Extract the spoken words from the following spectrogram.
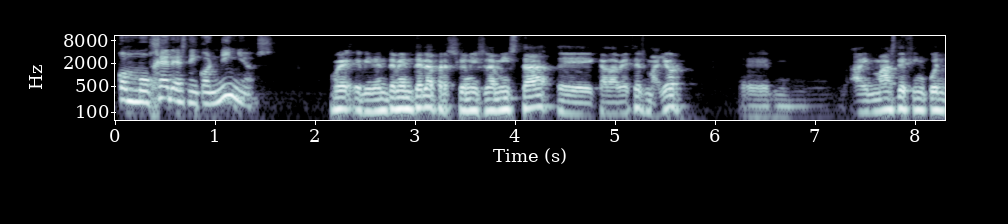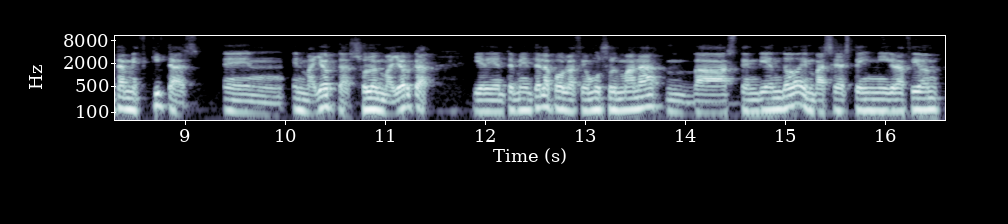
con mujeres ni con niños. evidentemente la presión islamista eh, cada vez es mayor. Eh, hay más de 50 mezquitas en, Mallorca, solo en Mallorca. Y evidentemente la población musulmana va ascendiendo en base a esta inmigración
